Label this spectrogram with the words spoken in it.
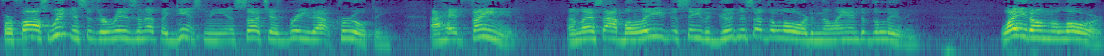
for false witnesses are risen up against me, and such as breathe out cruelty. I had fainted unless I believed to see the goodness of the Lord in the land of the living. Wait on the Lord.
